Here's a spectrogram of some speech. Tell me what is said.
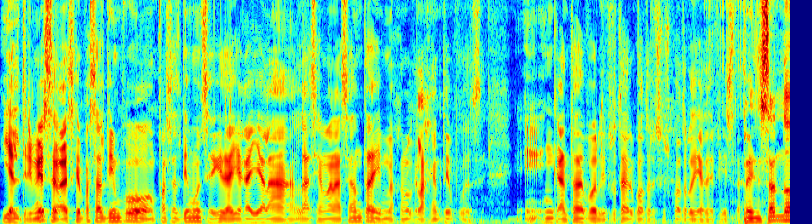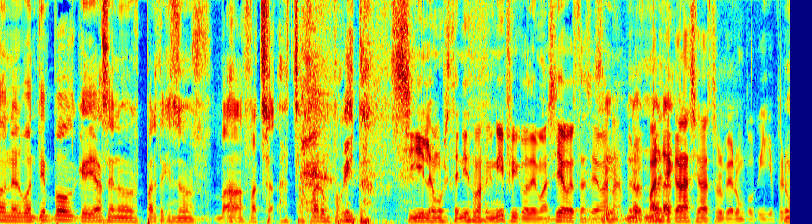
Y, el trimestre, la verdad es que pasa el tiempo, pasa el tiempo enseguida, llega ya la, Semana Santa y me imagino que la gente, pues, encantada de poder disfrutar de cuatro, esos cuatro días de fiesta. Pensando en el buen tiempo, que ya se nos parece que se nos va a, chafar un poquito. Sí, lo hemos tenido magnífico, demasiado esta semana, pero parece que ahora se va a estropear un poquillo. Pero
